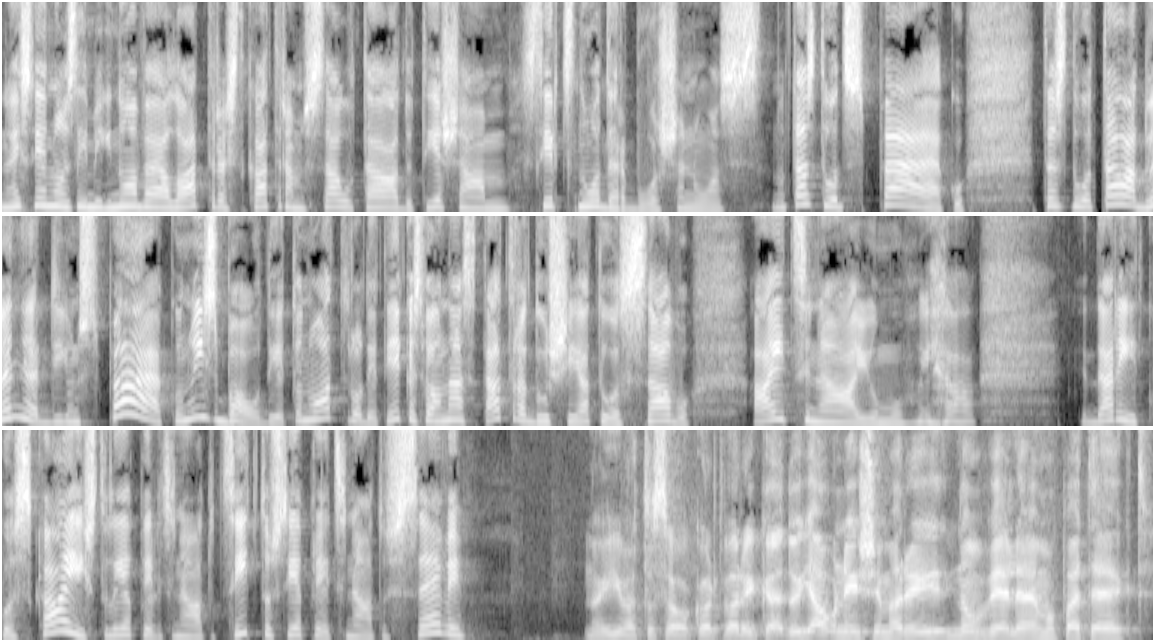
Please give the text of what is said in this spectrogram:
Nu, es viennozīmīgi novēlu atrast katram savu tādu tiešām sirds nodarbošanos. Nu, tas dod spēku, tas dod tādu enerģiju un spēku, un izbaudiet, un atrodiet tie, kas vēl neesat atraduši ja, to savu aicinājumu. Ja, darīt ko skaistu, iepriecinātu citus, iepriecinātu sevi. Nu, Īva, tu savukārt vari kādu jauniešiem arī nu, vēlējumu pateikt.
